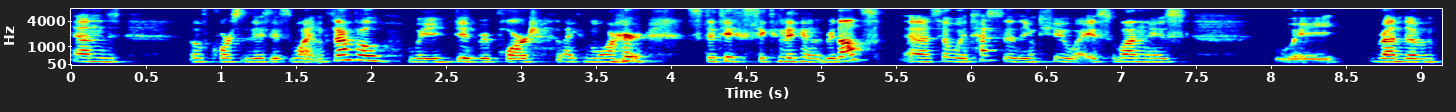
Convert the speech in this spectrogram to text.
And of course, this is one example. We did report like more statistically significant results. Uh, so we tested in two ways. One is we random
